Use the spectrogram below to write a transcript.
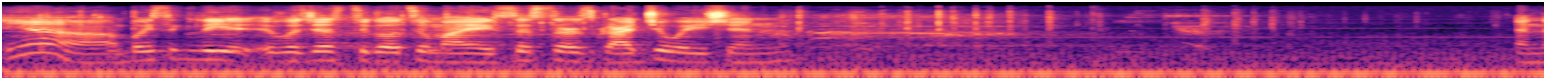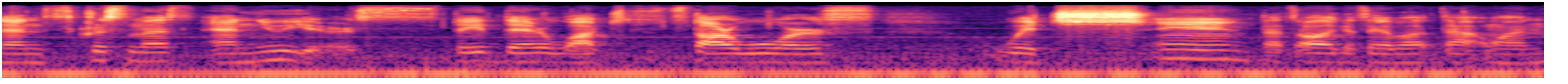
yeah basically it was just to go to my sister's graduation and then Christmas and New Year's. Stayed there, watched Star Wars, which, eh, that's all I can say about that one.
